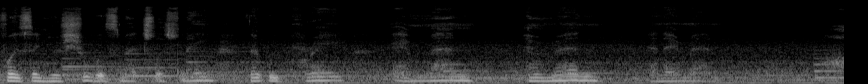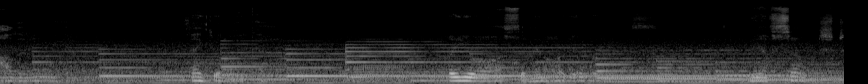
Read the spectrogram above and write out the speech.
For it's in Yeshua's matchless name that we pray. Amen, amen, and amen. Hallelujah. Thank you, Lord God. For you are awesome in all your ways. We have searched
